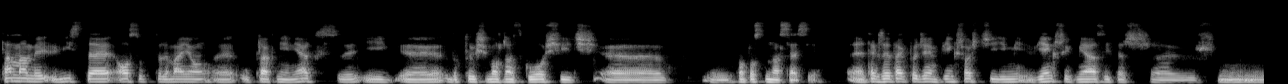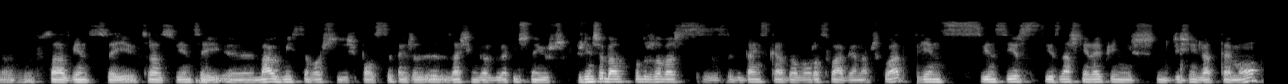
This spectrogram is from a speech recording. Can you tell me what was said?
Tam mamy listę osób, które mają uprawnienia i do których się można zgłosić po prostu na sesję. E, także tak jak powiedziałem, w większości większych miast i też e, już mm, coraz więcej, coraz więcej e, małych miejscowości w Polsce, także zasięg geograficzny już, już nie trzeba podróżować z Gdańska do Wrocławia na przykład, więc, więc jest, jest znacznie lepiej niż 10 lat temu.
